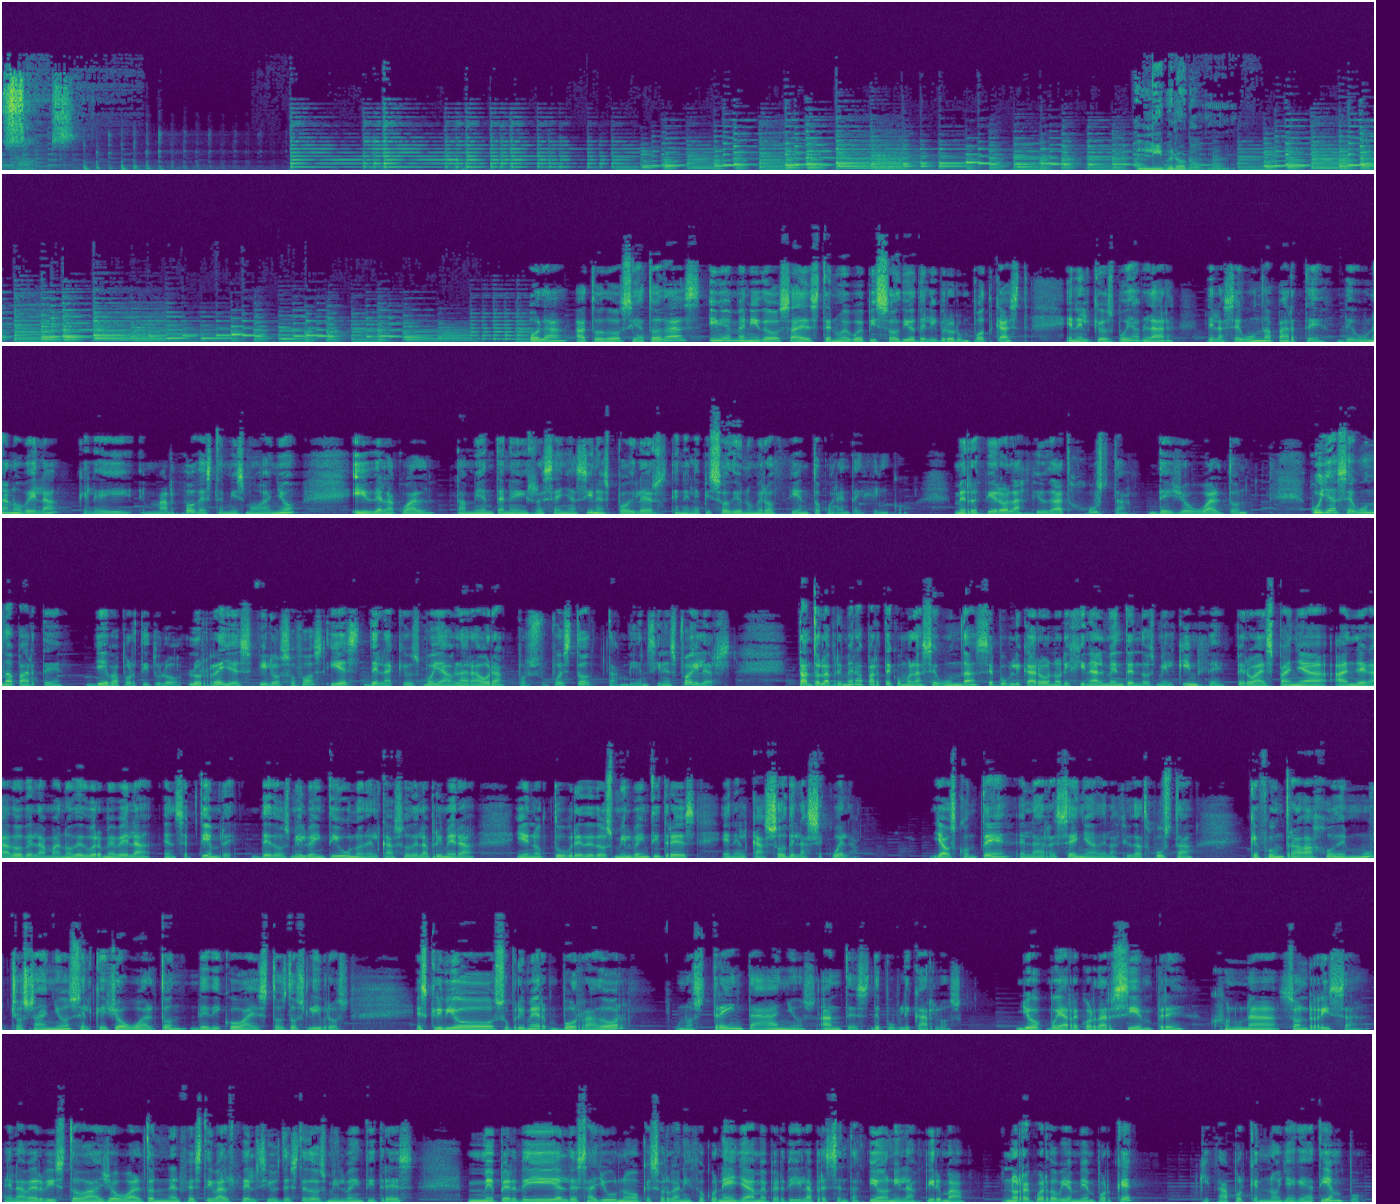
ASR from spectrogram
Sons. Librorum. Hola a todos y a todas y bienvenidos a este nuevo episodio de Librorum Podcast en el que os voy a hablar de la segunda parte de una novela que leí en marzo de este mismo año y de la cual también tenéis reseñas sin spoilers en el episodio número 145. Me refiero a La ciudad justa de Joe Walton, cuya segunda parte lleva por título Los Reyes Filósofos y es de la que os voy a hablar ahora, por supuesto, también sin spoilers. Tanto la primera parte como la segunda se publicaron originalmente en 2015, pero a España han llegado de la mano de Duerme Vela en septiembre de 2021 en el caso de la primera y en octubre de 2023 en el caso de la secuela. Ya os conté en la reseña de La Ciudad Justa que fue un trabajo de muchos años el que Joe Walton dedicó a estos dos libros. Escribió su primer borrador unos 30 años antes de publicarlos. Yo voy a recordar siempre con una sonrisa el haber visto a Joe Walton en el Festival Celsius de este 2023. Me perdí el desayuno que se organizó con ella, me perdí la presentación y la firma. No recuerdo bien bien por qué, quizá porque no llegué a tiempo,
